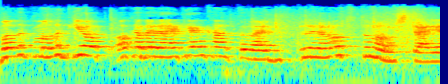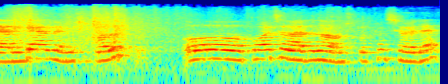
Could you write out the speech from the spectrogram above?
Balık malık yok. O kadar erken kalktılar gittiler ama tutamamışlar yani gelmemiş balık. Oo poğaçalardan almış bakın şöyle.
